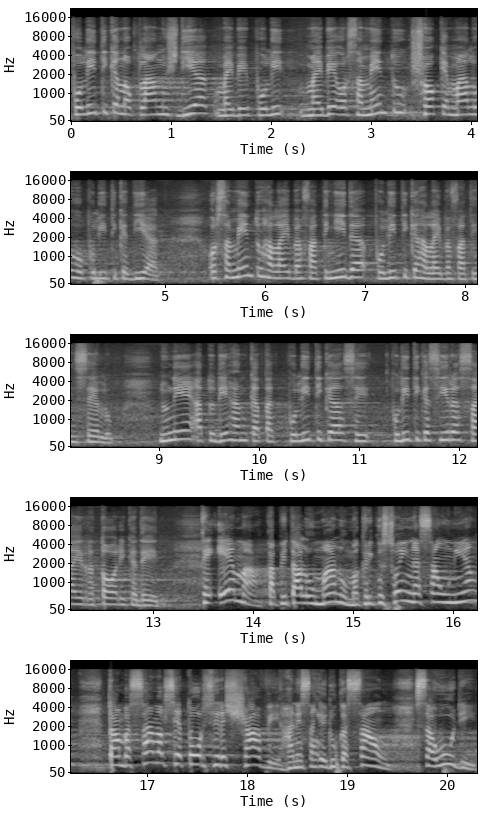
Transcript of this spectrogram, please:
Política no planos dia, mas bem orçamento, choque malo política dia. Orçamento halai bafatingida, política halai bafatingcelo. Não é atudihan kata política, política sira sai retórica dele. Te ema capital humano, macricuções nação união, também sama setor sira chave, hanesang educação, saúde,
